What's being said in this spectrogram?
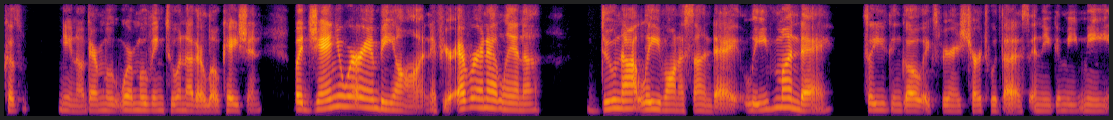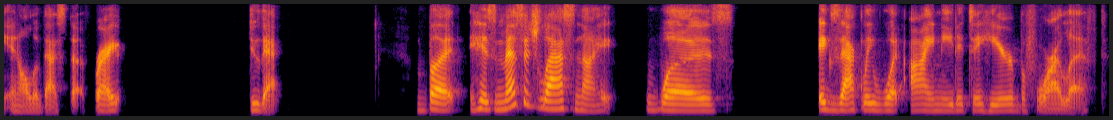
because you know they're mo- we're moving to another location, but January and beyond. If you're ever in Atlanta, do not leave on a Sunday. Leave Monday so you can go experience church with us and you can meet me and all of that stuff. Right? Do that. But his message last night was exactly what I needed to hear before I left.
